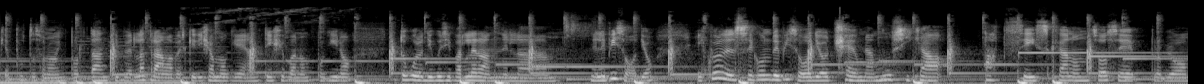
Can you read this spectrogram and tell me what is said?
che appunto sono importanti per la trama, perché diciamo che anticipano un pochino tutto quello di cui si parlerà nel, nell'episodio. E quello del secondo episodio c'è una musica pazzesca, non so se proprio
